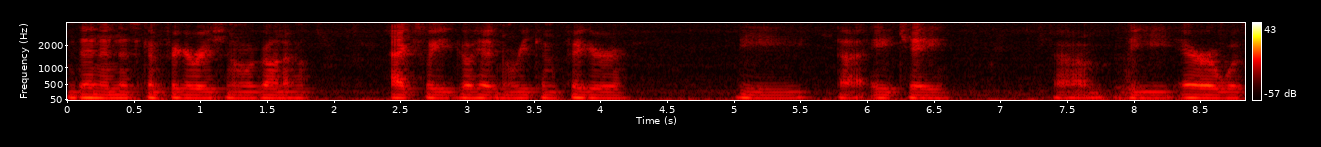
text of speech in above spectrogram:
And then in this configuration, we're going to actually go ahead and reconfigure the uh, HA. Um, the error was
